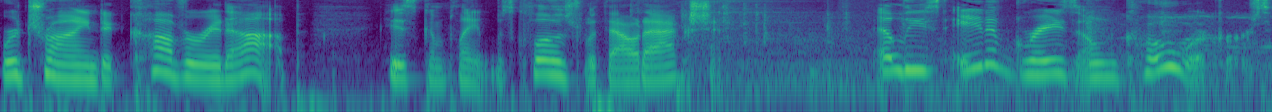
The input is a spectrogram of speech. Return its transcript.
were trying to cover it up. His complaint was closed without action. At least eight of Gray's own co-workers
